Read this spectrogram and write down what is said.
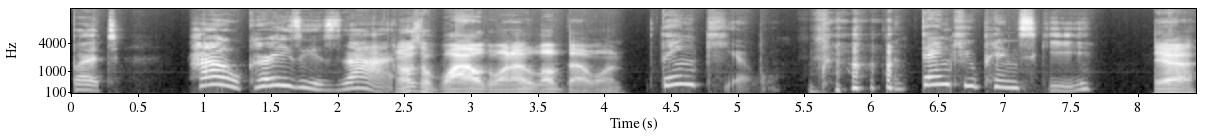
But how crazy is that? That was a wild one. I love that one. Thank you. thank you, Pinsky. Yeah.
